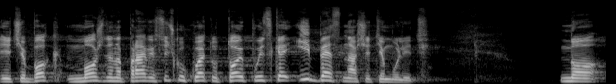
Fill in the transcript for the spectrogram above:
и че Бог може да направи всичко, което Той поиска и без нашите молитви. Но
